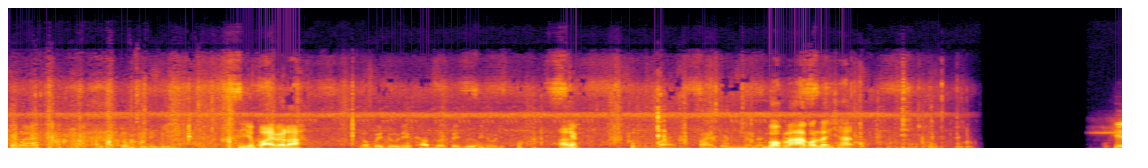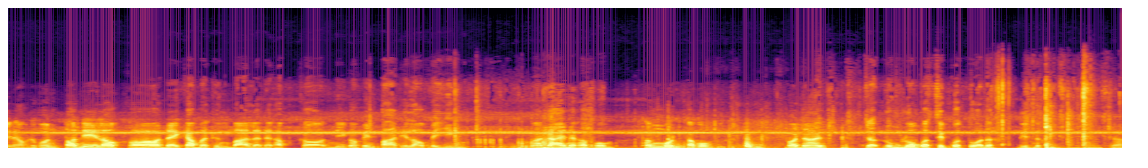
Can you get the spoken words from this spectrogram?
ตรงไหนตรงที่ได้ยิน นี่จะไปเวลาลองไปดูดิขับรถไปดูไปดูดิอะไร ฝ่ายฝ่ายตรงนั้นนะบอกลาก่อนเลยชาโอเคนะครับทุกคนตอนนี้เราก็ได้กลับมาถึงบ้านแล้วนะครับ ก็นี่ก็เป็นปลาที่เราไปยิงมาได้นะครับผม ทั้งหมดครับผมก็ได้จะรวมๆก็สิบกว่าตัวนะดิ้นนะใช่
